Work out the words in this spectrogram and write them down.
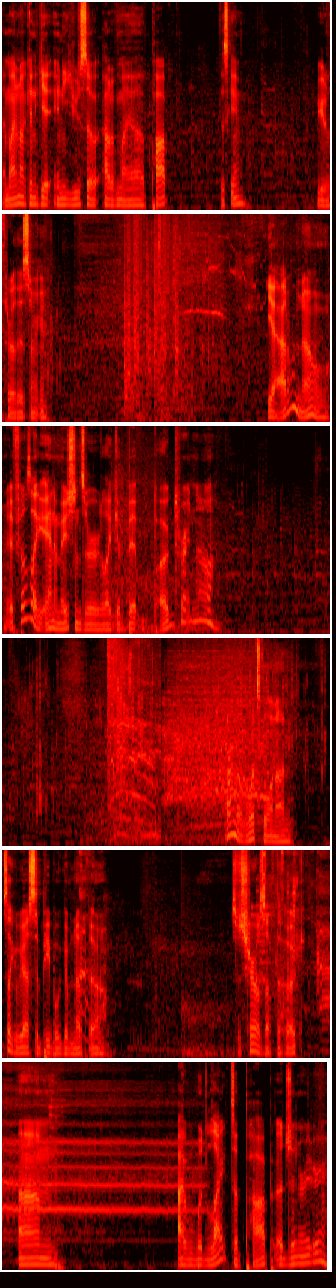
Am I not going to get any use out of my uh, pop this game? You're going to throw this, aren't you? Yeah, I don't know. It feels like animations are like a bit bugged right now. I don't know what's going on. It's like we got some people giving up though. So Cheryl's off the hook. Um, I would like to pop a generator.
